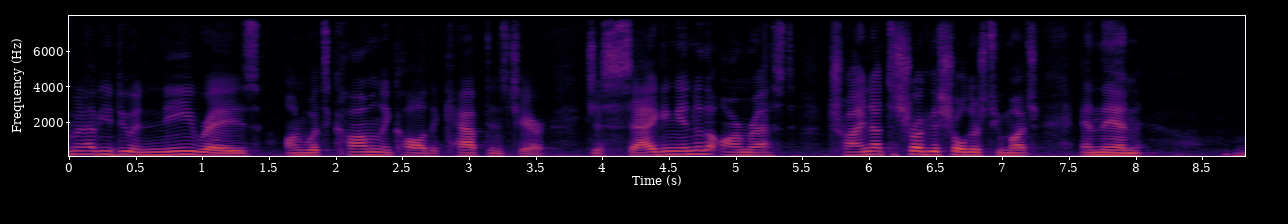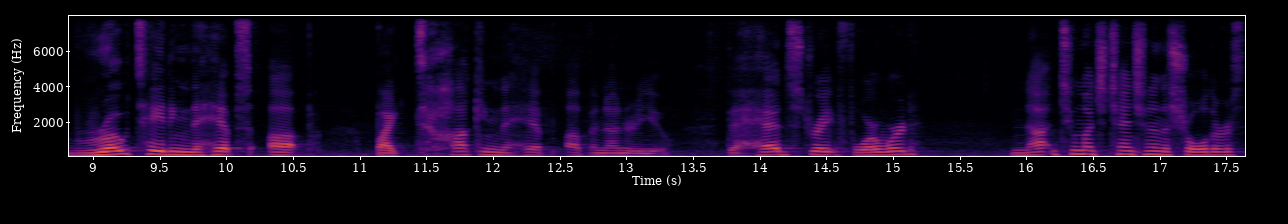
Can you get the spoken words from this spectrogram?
I'm going to have you do a knee raise on what's commonly called the captain's chair. Just sagging into the armrest, try not to shrug the shoulders too much, and then rotating the hips up by tucking the hip up and under you. The head straight forward, not too much tension in the shoulders,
